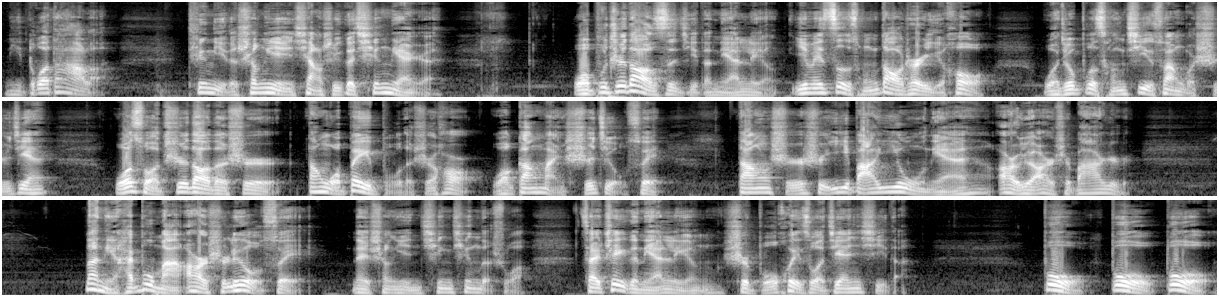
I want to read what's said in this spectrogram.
你多大了？听你的声音像是一个青年人。我不知道自己的年龄，因为自从到这儿以后，我就不曾计算过时间。我所知道的是，当我被捕的时候，我刚满十九岁，当时是一八一五年二月二十八日。那你还不满二十六岁？那声音轻轻地说：“在这个年龄是不会做奸细的。”不不不！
